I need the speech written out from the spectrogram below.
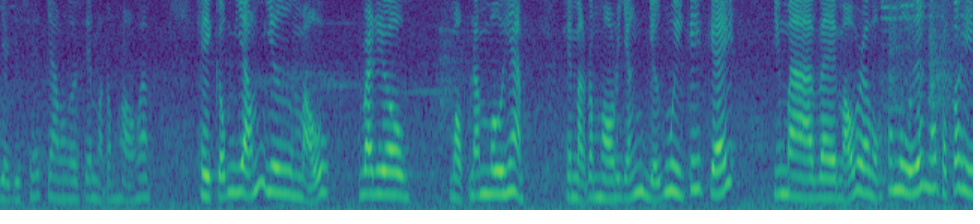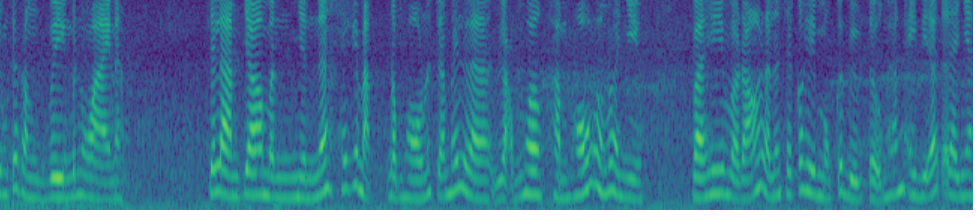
giờ chị sẽ cho mọi người xem mặt đồng hồ ha. Thì cũng giống như mẫu Vario 150 ha thì mặt đồng hồ nó vẫn giữ nguyên cái thiết kế. Nhưng mà về mẫu Vario 160 đó, nó sẽ có thêm cái phần viền bên ngoài nè. Sẽ làm cho mình nhìn á, thấy cái mặt đồng hồ nó cảm thấy là rộng hơn hầm hố hơn rất là nhiều. Và thêm vào đó là nó sẽ có thêm một cái biểu tượng hắn ABS ở đây nha.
